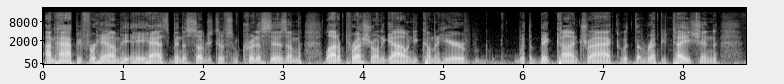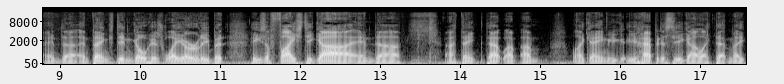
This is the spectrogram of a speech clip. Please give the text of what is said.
I'm happy for him. He, he has been the subject of some criticism, a lot of pressure on the guy when you come in here with the big contract, with the reputation, and uh, and things didn't go his way early. But he's a feisty guy, and uh, I think that I'm, I'm like Amie. You're happy to see a guy like that make.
